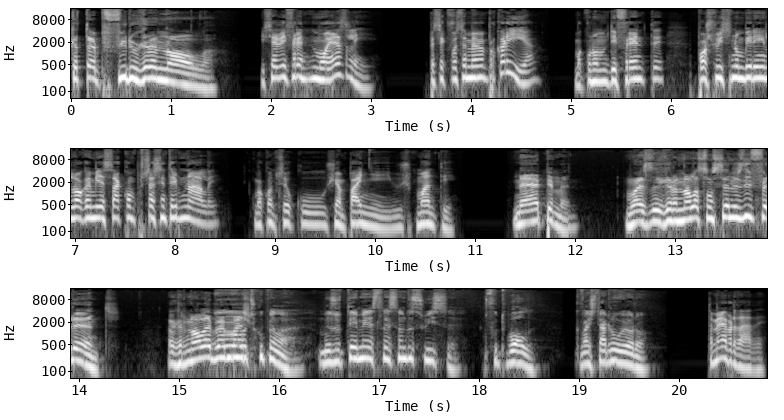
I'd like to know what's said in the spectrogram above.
que até prefiro granola. Isso é diferente de Moesley? Pensei que fosse a mesma porcaria. Mas com um nome diferente, para os suíços não virem logo ameaçar com processo em tribunal. Como aconteceu com o champanhe e o espumante. Népia, man. Moesley e granola são cenas diferentes. A granola é bem Oh, mais... Desculpem lá, mas o tema é a seleção da Suíça, de futebol, que vai estar no Euro. Também é verdade.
